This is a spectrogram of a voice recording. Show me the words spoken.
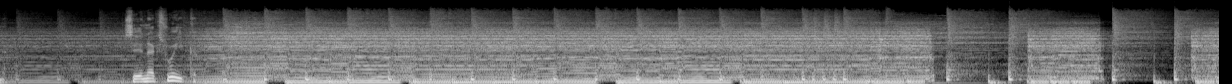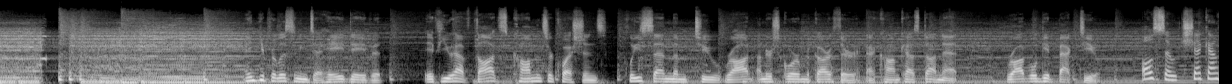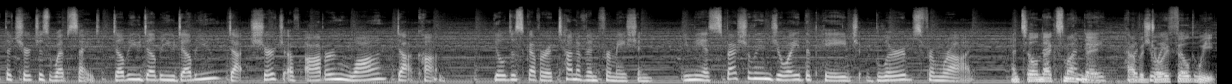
See you next week. Thank you for listening to Hey David. If you have thoughts, comments, or questions, please send them to rod underscore MacArthur at comcast.net. Rod will get back to you. Also, check out the church's website, www.churchofauburnois.com. You'll discover a ton of information. You may especially enjoy the page Blurbs from Rod. Until next Monday, have a joy filled week.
